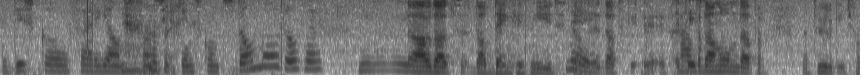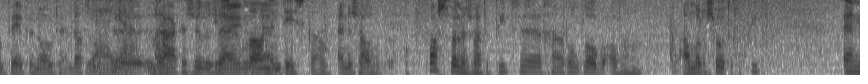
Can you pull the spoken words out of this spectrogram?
de disco variant van Sigrins komt stoomboot? Of, nou, dat, dat denk ik niet. Nee. Dat, dat, het gaat het is... er dan om dat er natuurlijk iets van pepernoten en dat ja, soort ja, zaken zullen het is zijn. gewoon en, een disco. En er zal ook vast wel een Zwarte Piet gaan rondlopen of een andere soortige Piet. En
